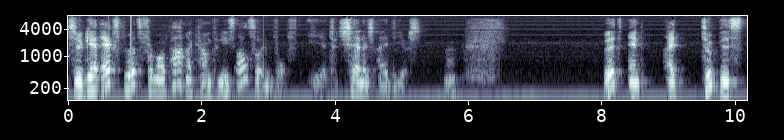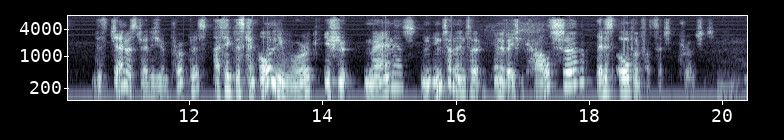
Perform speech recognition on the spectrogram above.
to get experts from our partner companies also involved here to challenge ideas. Uh, but, and I took this this general strategy on purpose. I think this can only work if you manage an internal inter- innovation culture that is open for such approaches. Mm-hmm.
